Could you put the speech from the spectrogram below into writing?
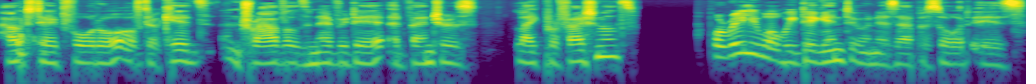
how to take photo of their kids and travels and everyday adventures like professionals. But really, what we dig into in this episode is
